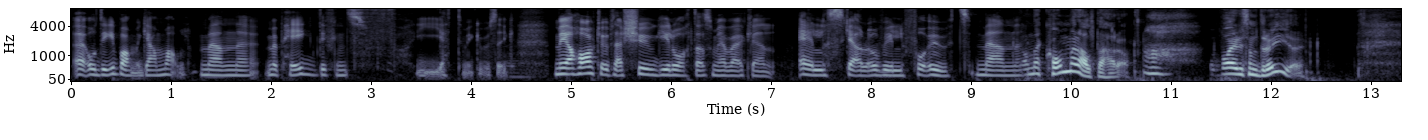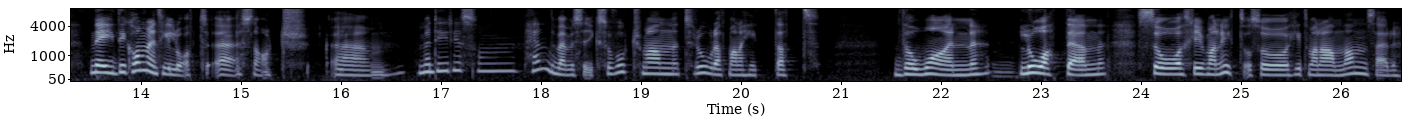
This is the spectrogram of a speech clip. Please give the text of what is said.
Eh, och det är bara med gammal. Men eh, med Peg, det finns jättemycket musik. Men jag har typ så 20 låtar som jag verkligen älskar och vill få ut. Men... Ja, när kommer allt det här då? Och vad är det som dröjer? Nej, det kommer en till låt eh, snart. Um, men det är det som händer med musik. Så fort man tror att man har hittat the one, mm. låten, så skriver man nytt och så hittar man en annan så här,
